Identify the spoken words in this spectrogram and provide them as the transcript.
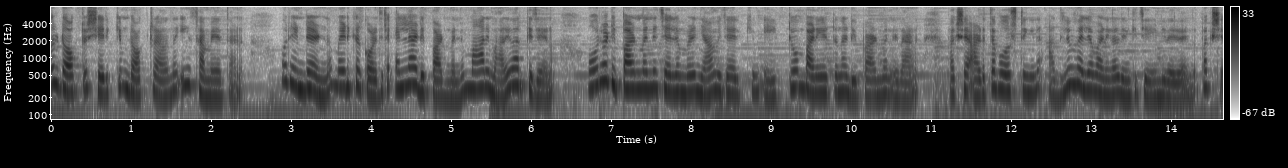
ഒരു ഡോക്ടർ ശരിക്കും ഡോക്ടറാവുന്ന ഈ സമയത്താണ്. ഒരു ഇന്റേണിന് മെഡിക്കൽ കോളേജിലെ എല്ലാ ഡിപ്പാർട്ട്മെന്റും മാറി മാറി വർക്ക് ചെയ്യണം. ഓരോ ഡിപ്പാർട്ട്മെന്റിൽ ചെല്ലുമ്പോഴും ഞാൻ വിചാരിക്കും ഏറ്റവും പണി കിട്ടുന്ന ഡിപ്പാർട്ട്മെന്റ് ഇതാണ്. പക്ഷേ അടുത്ത പോസ്റ്റിങ്ങിന് അതിലും വലിയ പണികൾ എനിക്ക് ചെയ്യേണ്ടി വരുമായിരുന്നു. പക്ഷേ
